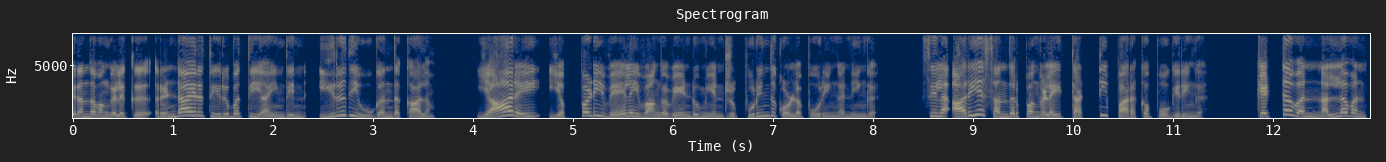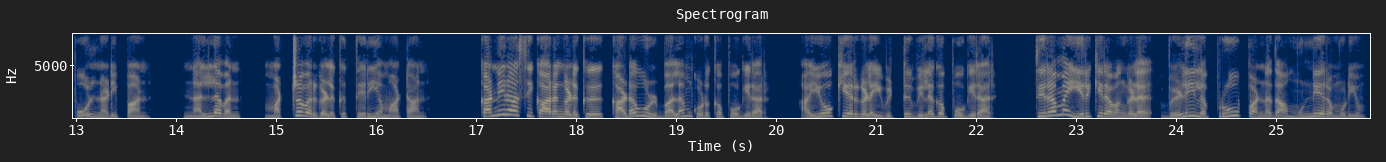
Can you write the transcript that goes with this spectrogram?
பிறந்தவங்களுக்கு ரெண்டாயிரத்தி இருபத்தி ஐந்தின் இறுதி உகந்த காலம். யாரை எப்படி வேலை வாங்க வேண்டும் என்று புரிந்து கொள்ளப் போறீங்க நீங்க. சில அரிய சந்தர்ப்பங்களை தட்டி பறக்கப் போகிறீங்க. கெட்டவன் நல்லவன் போல் நடிப்பான். நல்லவன் மற்றவர்களுக்கு தெரிய மாட்டான் கன்னிராசிக்காரங்களுக்கு கடவுள் பலம் கொடுக்கப் போகிறார். அயோக்கியர்களை விட்டு விலகப் போகிறார். திறமை இருக்கிறவங்கள வெளியில ப்ரூவ் பண்ணதான் முன்னேற முடியும்.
